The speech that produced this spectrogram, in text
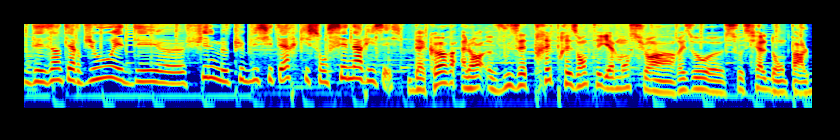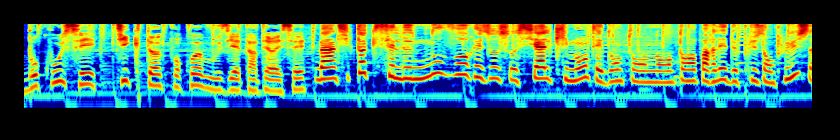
des interviews et des films publicitaires qui sont scénarisés. D'accord. Alors vous êtes très présente également sur un réseau social dont on parle beaucoup, c'est TikTok. Pourquoi vous y êtes intéressée? Ben, TikTok, c'est le nouveau réseau social qui monte et dont on entend parler de plus en plus.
